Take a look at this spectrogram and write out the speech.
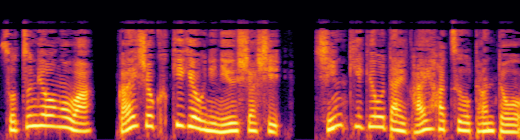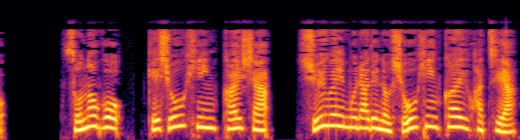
卒業後は外食企業に入社し、新規業態開発を担当。その後、化粧品会社、周英村での商品開発や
